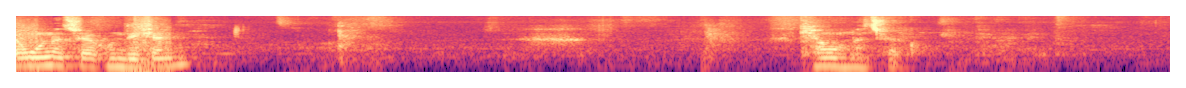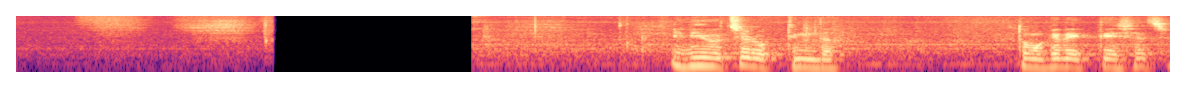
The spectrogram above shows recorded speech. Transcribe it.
কেমন আছো এখন দিশানি? কেমন আছো এখন? ইনি হচ্ছে রক্তিমদা। তোমাকে দেখতে এসেছে।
